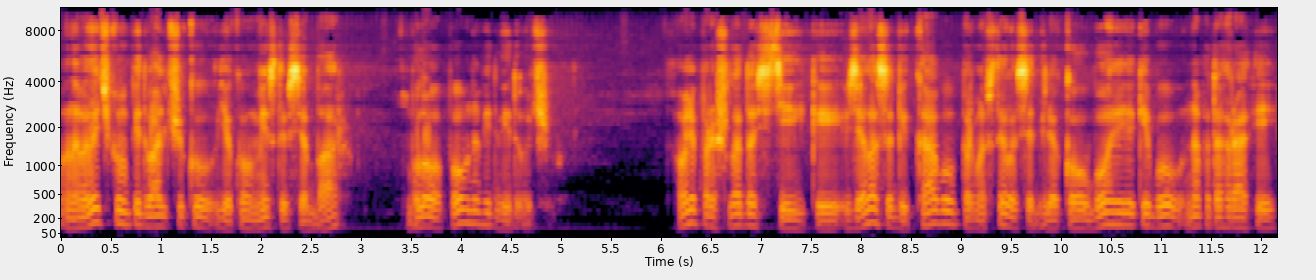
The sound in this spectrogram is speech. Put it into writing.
У невеличкому підвальчику, в якому містився бар, було повно відвідувачів. Оля перейшла до стійки, взяла собі каву, примостилася біля ковбоя, який був на фотографії,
